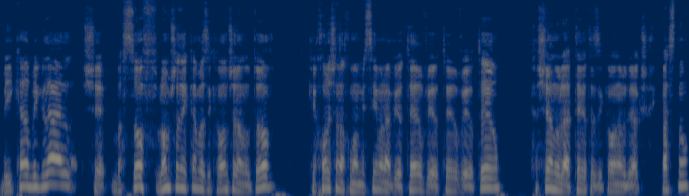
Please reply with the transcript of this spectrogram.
בעיקר בגלל שבסוף לא משנה כמה הזיכרון שלנו טוב, ככל שאנחנו מעמיסים עליו יותר ויותר ויותר, קשה לנו לאתר את הזיכרון המדויק שחיפשנו,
